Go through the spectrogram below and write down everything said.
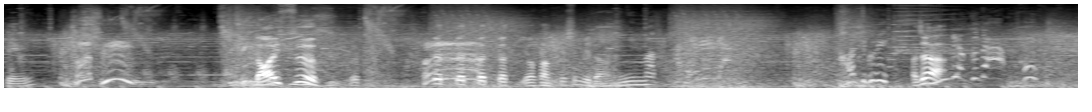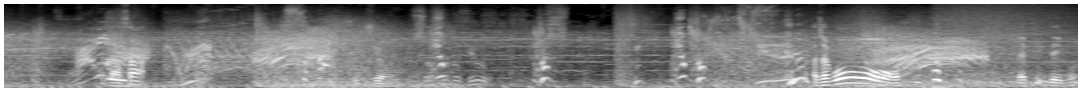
오케이. 나이스! 끝끝끝끝 여방 끝입니다. 가자! 나사. 좋지요. 가자고. 랩인데 이거?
